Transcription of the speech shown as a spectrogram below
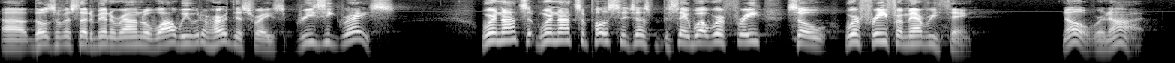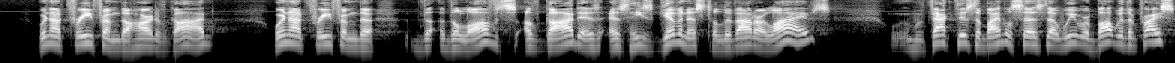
Uh, those of us that have been around a while, we would have heard this phrase greasy grace. We're not, we're not supposed to just say, well, we're free, so we're free from everything. No, we're not. We're not free from the heart of God. We're not free from the, the, the laws of God as, as He's given us to live out our lives. Fact is, the Bible says that we were bought with a price.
